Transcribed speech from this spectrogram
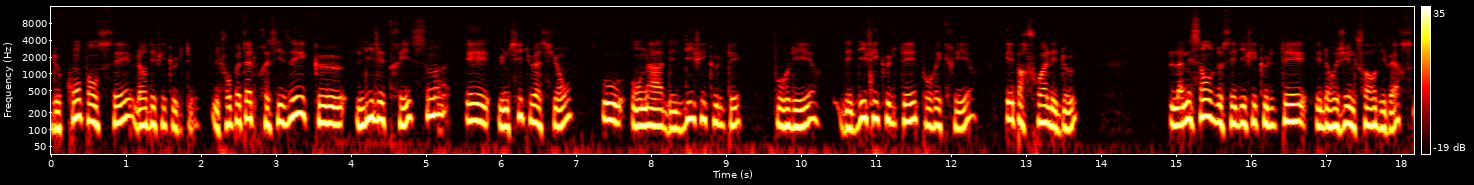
de compenser leurs difficultés. Il faut peut-être préciser que l'illettrisme est une situation où on a des difficultés pour lire, des difficultés pour écrire, et parfois les deux. La naissance de ces difficultés est d'origine fort diverse.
